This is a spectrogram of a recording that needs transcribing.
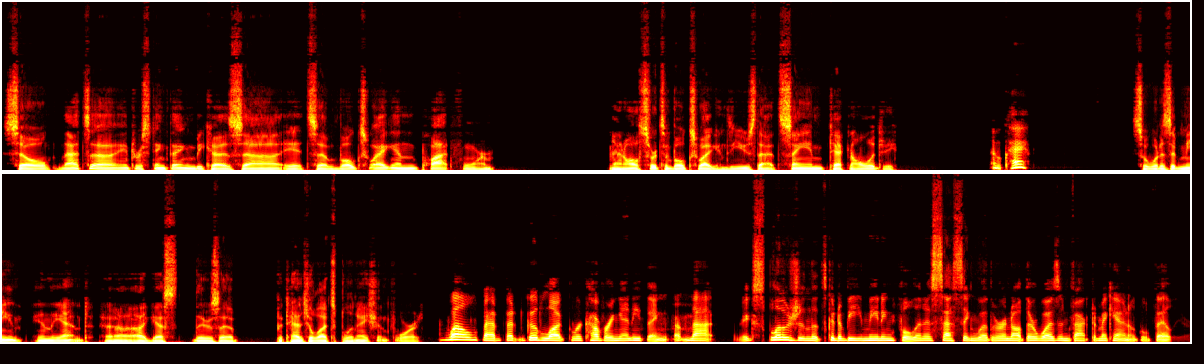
So that's an interesting thing because uh, it's a Volkswagen platform, and all sorts of Volkswagens use that same technology. Okay. So what does it mean in the end? Uh, I guess there's a potential explanation for it. Well, but, but good luck recovering anything from that explosion that's going to be meaningful in assessing whether or not there was, in fact, a mechanical failure.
